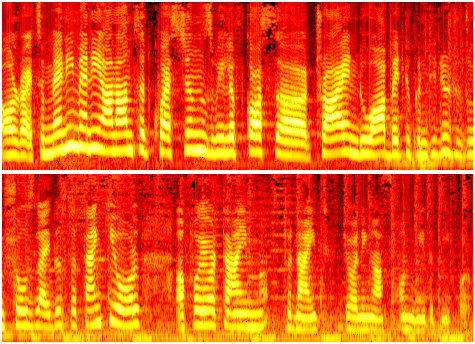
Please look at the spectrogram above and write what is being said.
All right. So many, many unanswered questions. We'll, of course, uh, try and do our bit to continue to do shows like this. But thank you all uh, for your time tonight joining us on We the People.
